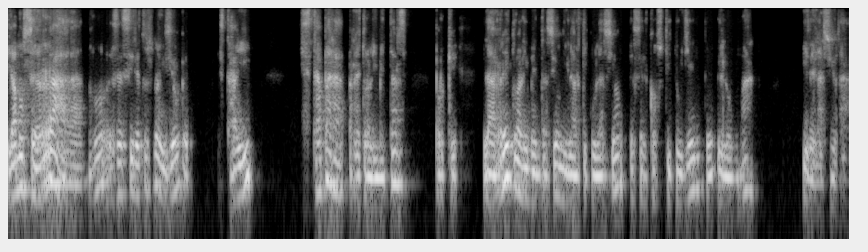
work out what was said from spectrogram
digamos, cerrada, ¿no? Es decir, esto es una visión que está ahí, está para retroalimentarse, porque la retroalimentación y la articulación es el constituyente de lo humano y de la ciudad,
